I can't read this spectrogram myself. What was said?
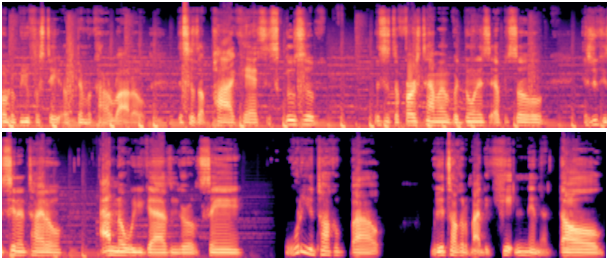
from the beautiful state of Denver, Colorado. This is a podcast exclusive. This is the first time I've ever doing this episode. As you can see in the title, I know what you guys and girls are saying. What are you talking about when you're talking about the kitten and the dog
